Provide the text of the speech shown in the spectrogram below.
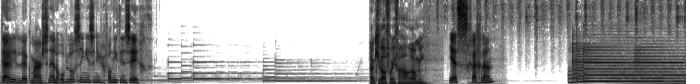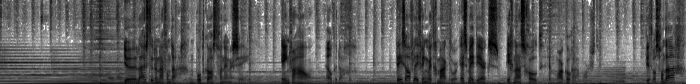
duidelijk, maar een snelle oplossing is in ieder geval niet in zicht. Dankjewel voor je verhaal, Romy. Yes, graag gedaan. Je luisterde naar vandaag, een podcast van NRC. Eén verhaal, elke dag. Deze aflevering werd gemaakt door Esme Dirks, Ignaas Schoot en Marco Raaphorst. Dit was vandaag.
